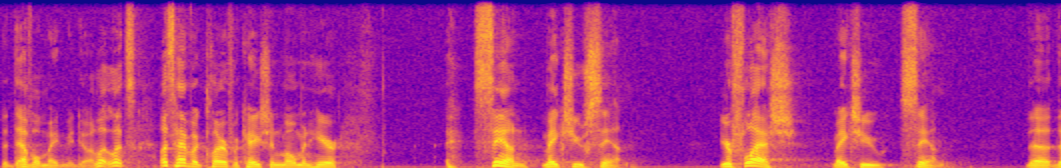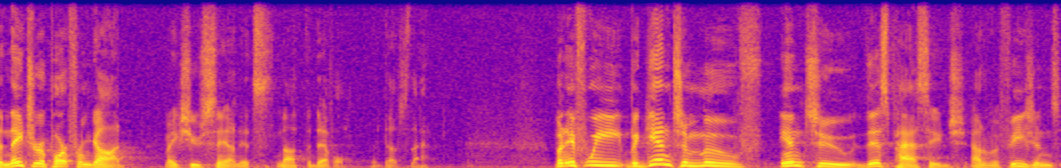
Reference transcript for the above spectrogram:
The devil made me do it. Let, let's, let's have a clarification moment here. Sin makes you sin, your flesh makes you sin. The, the nature apart from God makes you sin. It's not the devil that does that. But if we begin to move into this passage out of Ephesians,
